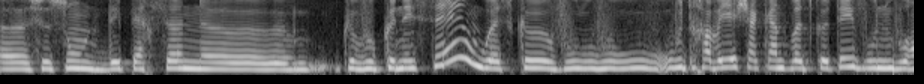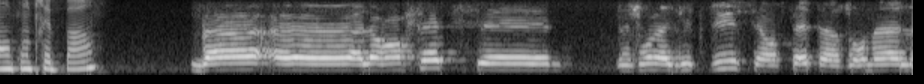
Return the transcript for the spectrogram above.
euh, ce sont des personnes euh, que vous connaissez ou est-ce que vous, vous, vous travaillez chacun de votre côté et vous ne vous rencontrez pas? Bah, euh, alors en fait, c'est le journal Vite Lu, c'est en fait un journal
